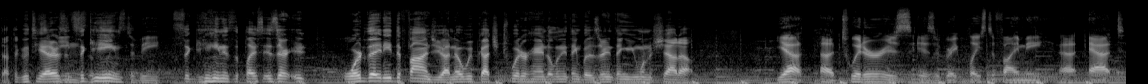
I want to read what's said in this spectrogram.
Dr. Gutierrez and Seguin's Seguin. to be. Seguin is the place. Is there? It, where do they need to find you? I know we've got your Twitter handle, anything, but is there anything you want to shout out? Yeah, uh, Twitter is, is a great place to find me uh, at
